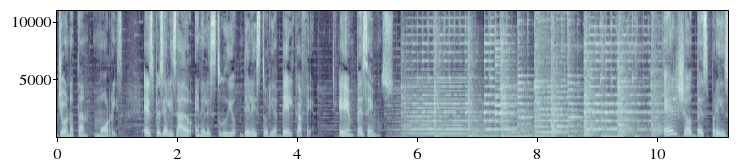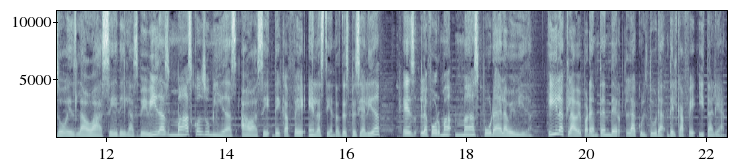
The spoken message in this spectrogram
Jonathan Morris, especializado en el estudio de la historia del café. Empecemos. El shot de espresso es la base de las bebidas más consumidas a base de café en las tiendas de especialidad. Es la forma más pura de la bebida y la clave para entender la cultura del café italiano.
